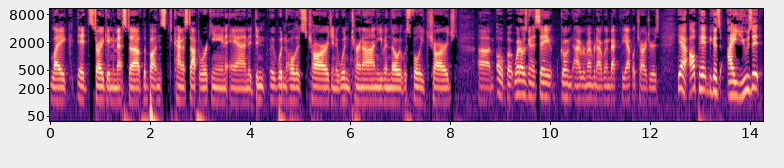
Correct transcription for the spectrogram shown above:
like it started getting messed up. The buttons kind of stopped working, and it didn't. It wouldn't hold its charge, and it wouldn't turn on, even though it was fully charged. Um, oh, but what I was going to say, going, I remember now going back to the Apple chargers. Yeah, I'll pay it because I use it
